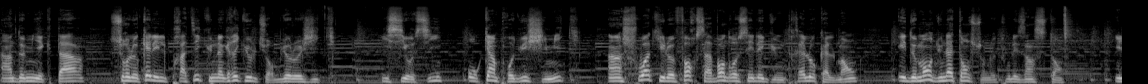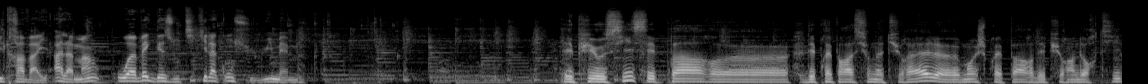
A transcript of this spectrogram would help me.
Un demi-hectare sur lequel il pratique une agriculture biologique. Ici aussi, aucun produit chimique, un choix qui le force à vendre ses légumes très localement et demande une attention de tous les instants. Il travaille à la main ou avec des outils qu'il a conçus lui-même. Et puis aussi, c'est par euh, des préparations naturelles. Euh, moi, je prépare des purins d'ortie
